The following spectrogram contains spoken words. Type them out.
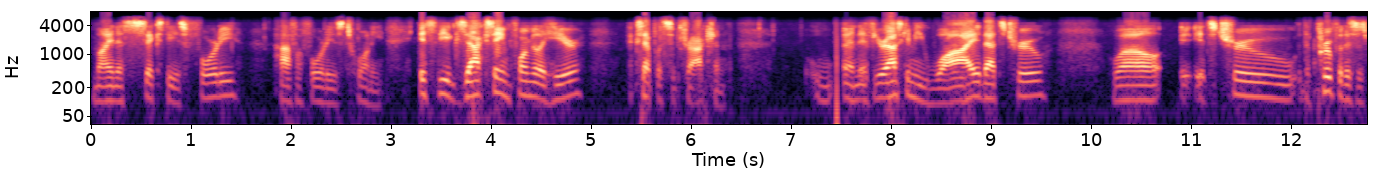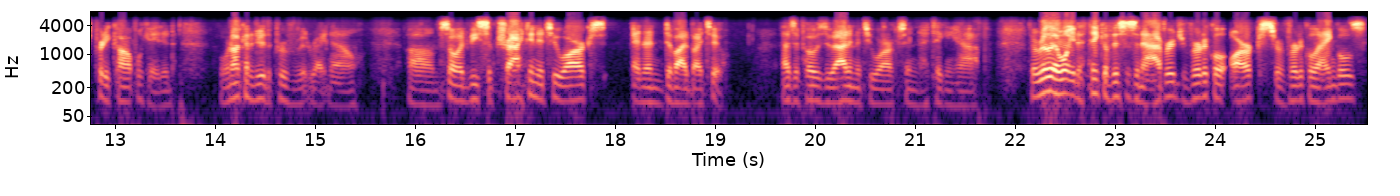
minus 60 is 40. Half of 40 is 20. It's the exact same formula here, except with subtraction. And if you're asking me why that's true, well, it's true. The proof of this is pretty complicated. We're not going to do the proof of it right now. Um, so it'd be subtracting the two arcs and then divide by 2, as opposed to adding the two arcs and taking half. So really I want you to think of this as an average. Vertical arcs or vertical angles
